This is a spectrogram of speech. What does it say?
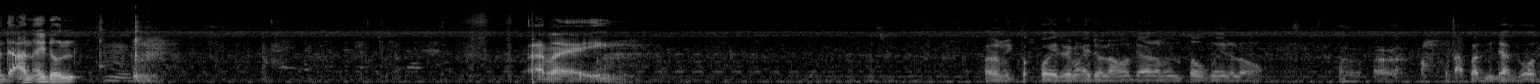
Daan idol. Mm. Aray. Para may tukoy rin mga idol ako. Dara may tawag mga idol ako. Tapat mi dagot.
